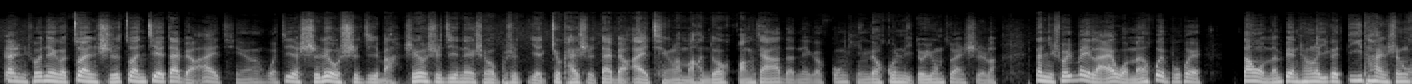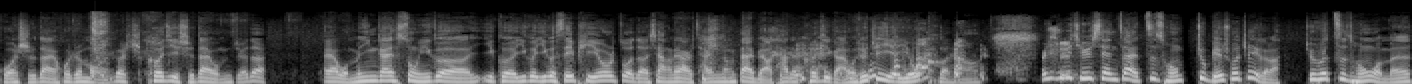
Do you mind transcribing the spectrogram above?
但你说那个钻石钻戒代表爱情，我记得十六世纪吧，十六世纪那时候不是也就开始代表爱情了吗？很多皇家的那个宫廷的婚礼都用钻石了。那你说未来我们会不会，当我们变成了一个低碳生活时代或者某一个科技时代，我们觉得，哎呀，我们应该送一个一个一个一个 CPU 做的项链才能代表它的科技感？我觉得这也有可能。而且因为其实现在自从就别说这个了。就说，自从我们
